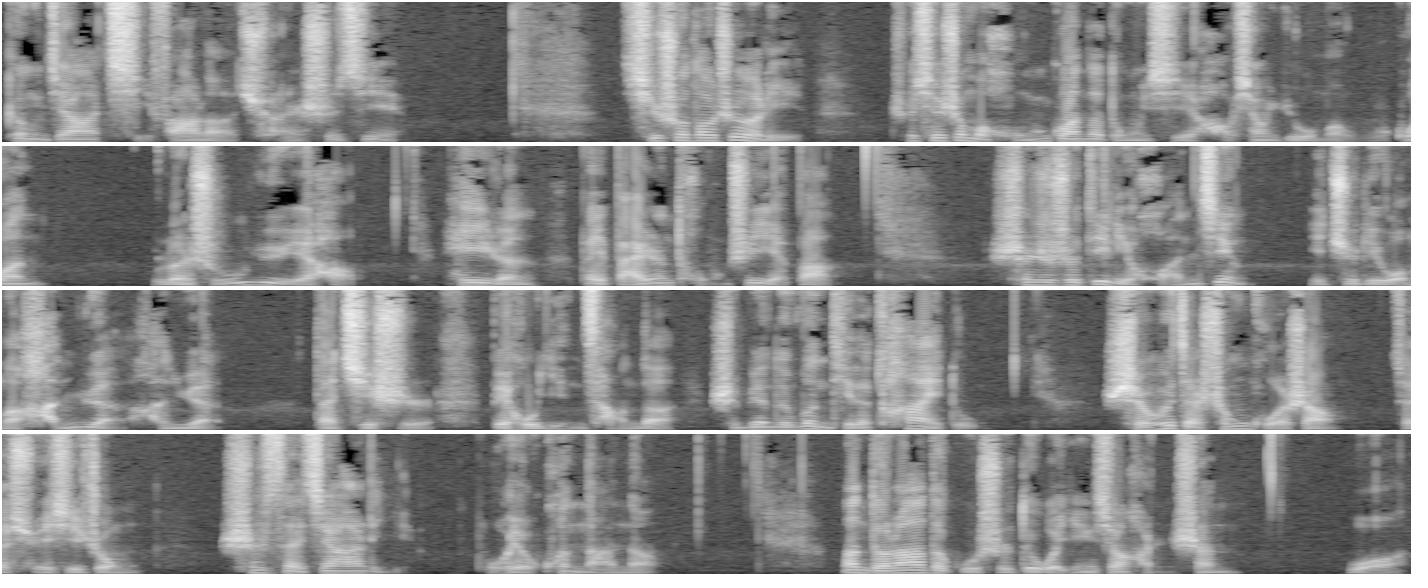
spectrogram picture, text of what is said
更加启发了全世界。其实说到这里，这些这么宏观的东西好像与我们无关。无论是入狱也好，黑人被白人统治也罢，甚至是地理环境也距离我们很远很远。但其实背后隐藏的是面对问题的态度。谁会在生活上、在学习中，甚至在家里不会有困难呢？曼德拉的故事对我影响很深。我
